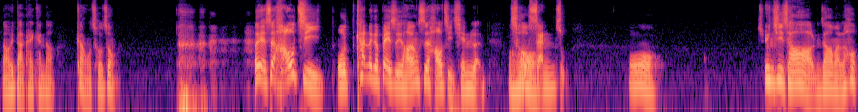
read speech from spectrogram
然后一打开看到，干我抽中了，而且是好几，我看那个 base 好像是好几千人抽哦三组，哦，运气超好，你知道吗？然后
